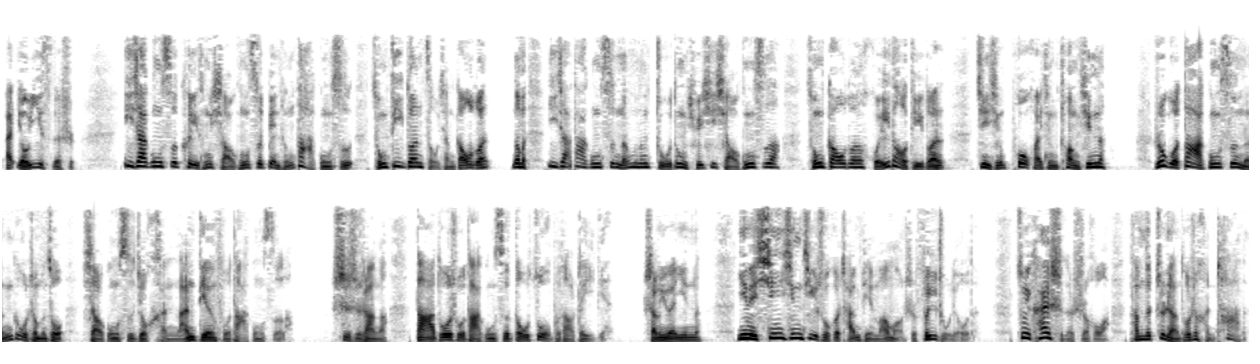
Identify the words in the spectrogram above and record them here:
哎，有意思的是，一家公司可以从小公司变成大公司，从低端走向高端。那么，一家大公司能不能主动学习小公司啊，从高端回到低端，进行破坏性创新呢？如果大公司能够这么做，小公司就很难颠覆大公司了。事实上啊，大多数大公司都做不到这一点。什么原因呢？因为新兴技术和产品往往是非主流的。最开始的时候啊，他们的质量都是很差的，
